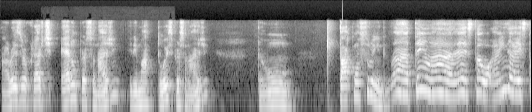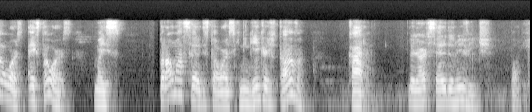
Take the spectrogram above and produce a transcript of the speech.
A Razorcraft era um personagem, ele matou esse personagem. Então, tá construindo. Ah, tem lá, é Star Wars, ainda é Star Wars. É Star Wars. Mas para uma série de Star Wars que ninguém acreditava, cara, melhor série de 2020. Ponto.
